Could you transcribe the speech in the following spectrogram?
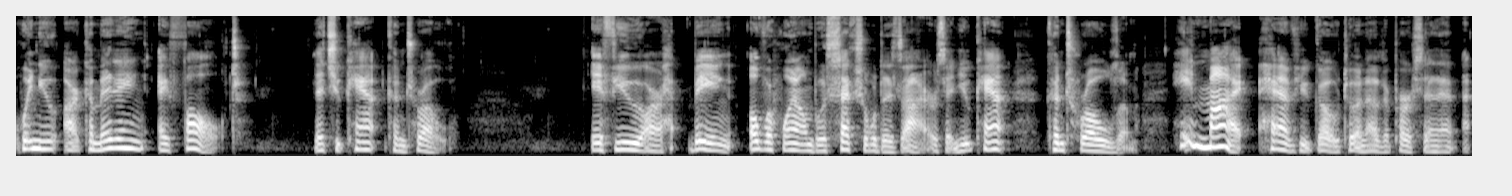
when you are committing a fault that you can't control. If you are being overwhelmed with sexual desires and you can't control them, he might have you go to another person and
